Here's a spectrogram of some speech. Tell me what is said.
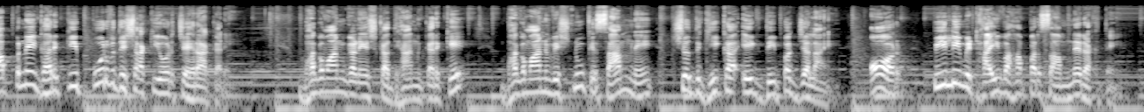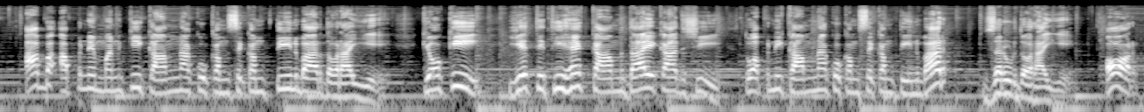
अपने घर की पूर्व दिशा की ओर चेहरा करें। भगवान गणेश का ध्यान करके भगवान विष्णु के सामने शुद्ध घी का एक दीपक जलाएँ और पीली मिठाई वहाँ पर सामने रख दें अब अपने मन की कामना को कम से कम तीन बार दोहराइए, क्योंकि यह तिथि है कामदा एकादशी तो अपनी कामना को कम से कम तीन बार ज़रूर दोहराइए। और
